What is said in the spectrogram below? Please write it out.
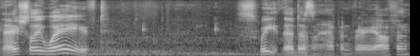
They actually waved. Sweet, that doesn't happen very often.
